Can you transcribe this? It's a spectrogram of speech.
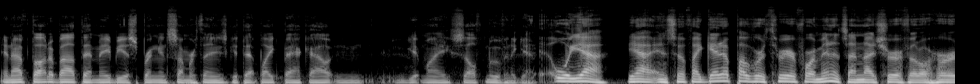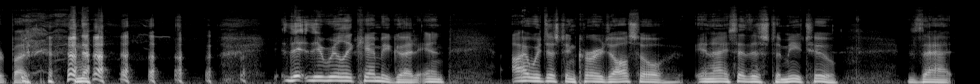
and I've thought about that maybe a spring and summer things, get that bike back out and get myself moving again. Well, yeah. Yeah. And so if I get up over three or four minutes, I'm not sure if it'll hurt, but no. they, they really can be good. And I would just encourage also, and I said this to me too, that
